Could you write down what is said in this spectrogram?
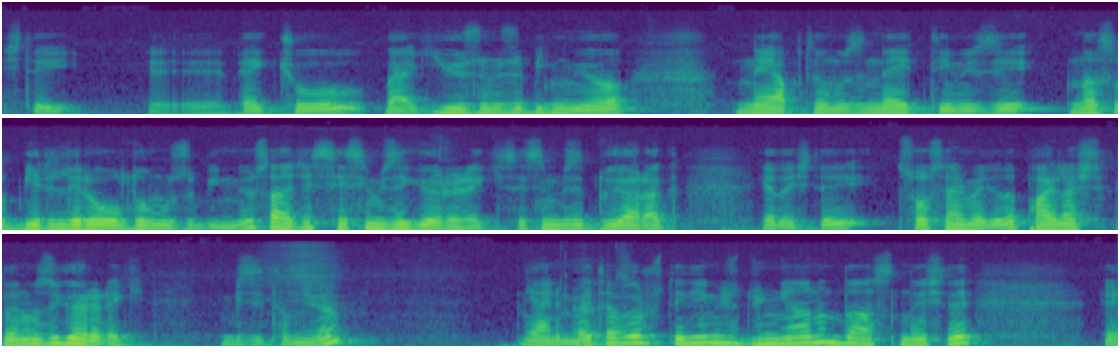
işte e, pek çoğu belki yüzümüzü bilmiyor. Ne yaptığımızı, ne ettiğimizi, nasıl birileri olduğumuzu bilmiyor. Sadece sesimizi görerek, sesimizi duyarak ya da işte sosyal medyada paylaştıklarımızı görerek bizi tanıyor. Yani Evet. Metaverse dediğimiz dünyanın da aslında işte e,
